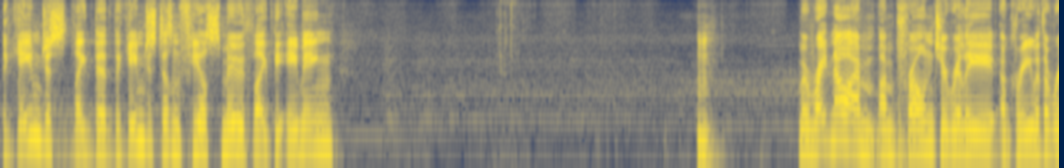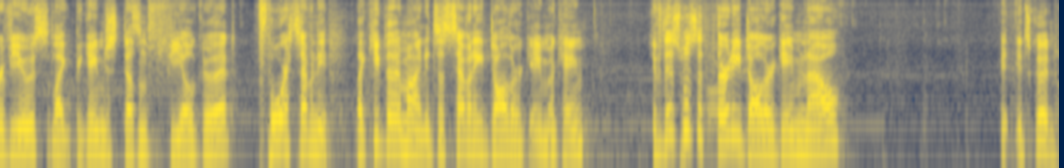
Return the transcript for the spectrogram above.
the game just, like, the, the game just doesn't feel smooth. Like, the aiming. Hmm. I mean, right now, I'm, I'm prone to really agree with the reviews. Like, the game just doesn't feel good. 470 like, keep that in mind. It's a $70 game, okay? If this was a $30 game now, it, it's good.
